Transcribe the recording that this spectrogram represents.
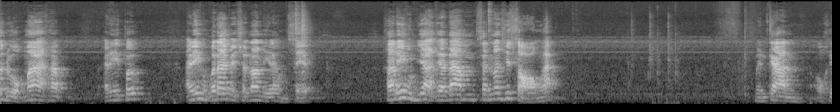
สะดวกมากครับ อันนี้ปุ๊บ อันนี้ผมก็ได้เป็นช anel นี้แล้วผมเซฟ คราวนี้ผมอยากจะดำช anel ที่สองละ เหมือนกัน โอเค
